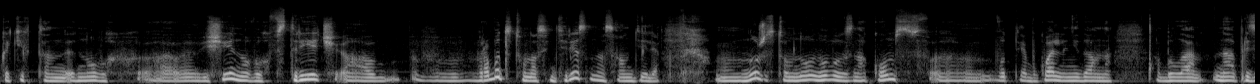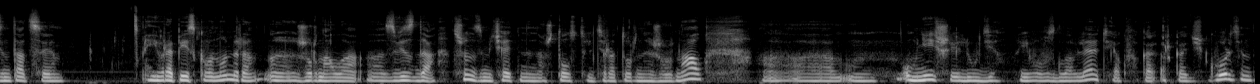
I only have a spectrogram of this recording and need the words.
каких-то новых вещей, новых встреч. Работа-то у нас интересна на самом деле. Множество новых знакомств. Вот я буквально недавно была на презентации европейского номера э, журнала э, «Звезда». Совершенно замечательный наш толстый литературный журнал. Э, умнейшие люди его возглавляют. Яков Аркадьевич Гордин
